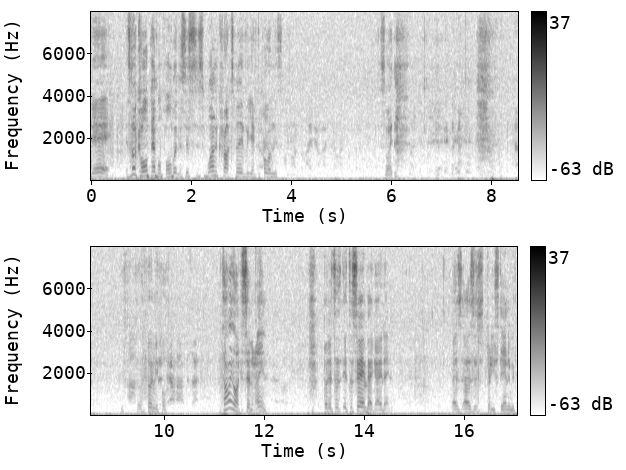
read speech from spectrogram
Yeah. It's not called Pebble Pool, but it's just this one crux move where you have to pull this. On worry. Sweet. It's only like a 17, but it's a it's a sandbag 18, as as is pretty standard with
